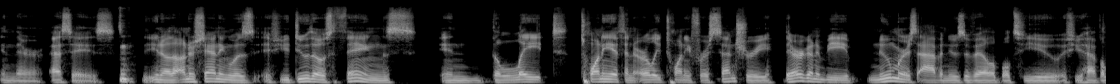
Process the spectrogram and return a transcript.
in their essays. Hmm. you know the understanding was if you do those things in the late 20th and early 21st century there are going to be numerous avenues available to you if you have a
